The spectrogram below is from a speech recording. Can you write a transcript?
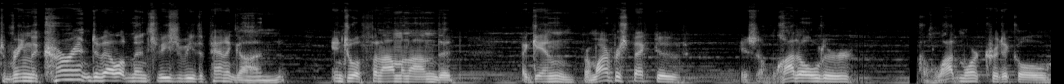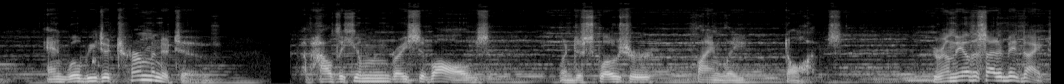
To bring the current developments vis a vis the Pentagon into a phenomenon that, again, from our perspective, is a lot older, a lot more critical, and will be determinative of how the human race evolves when disclosure finally dawns. You're on the other side of midnight.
